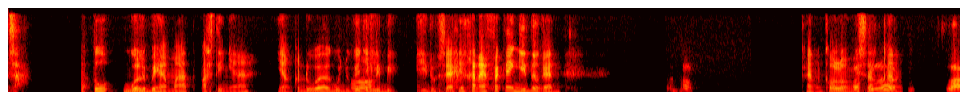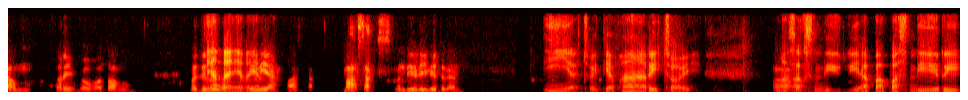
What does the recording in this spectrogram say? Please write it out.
satu gue lebih hemat pastinya. Yang kedua gue juga oh. jadi lebih hidup sehat. Ya kan efeknya gitu kan? Betul. kan kalau misalkan sorry gue potong berarti ya, lu nanya, nanya. ini ya masak masak sendiri gitu kan Iya coy, tiap hari coy. Masak ah. sendiri, apa-apa sendiri.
